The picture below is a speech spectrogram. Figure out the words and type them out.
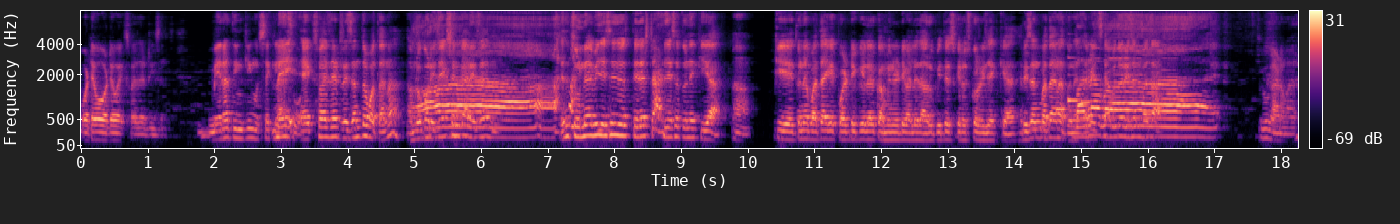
whatever whatever X Y reason मेरा थिंकिंग उससे नहीं क्लैश हुआ। एक्स वाई जेड रीजन तो बता ना हम लोग को रिजेक्शन का रीजन जैसे तूने अभी जैसे तेरे स्टार्ट जैसे तूने किया हाँ। कि तूने बताया कि पर्टिकुलर कम्युनिटी वाले दारू पीते उसके लिए उसको रिजेक्ट किया। रीजन बताया ना तूने? इसका भी तो रीजन बता। क्यों गाड़ मार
